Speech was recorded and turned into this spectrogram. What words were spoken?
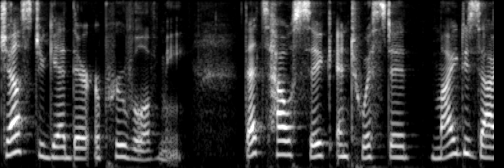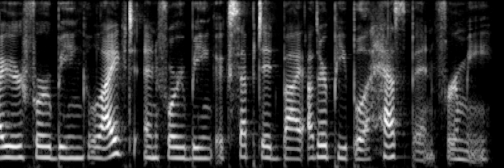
just to get their approval of me. That's how sick and twisted my desire for being liked and for being accepted by other people has been for me.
